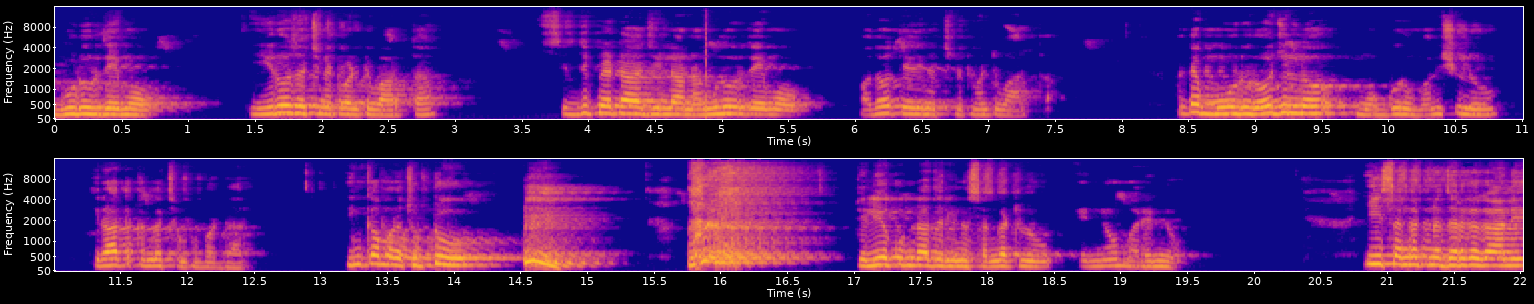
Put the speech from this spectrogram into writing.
గూడూరుదేమో ఈరోజు వచ్చినటువంటి వార్త సిద్దిపేట జిల్లా నంగులూరుదేమో పదో తేదీన వచ్చినటువంటి వార్త. అంటే మూడు రోజుల్లో ముగ్గురు మనుషులు కిరాతకంగా చంపబడ్డారు. ఇంకా మన చుట్టూ తెలియకుండా జరిగిన సంఘటనలు ఎన్నో మరెన్నో. ఈ సంఘటన జరగగానే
